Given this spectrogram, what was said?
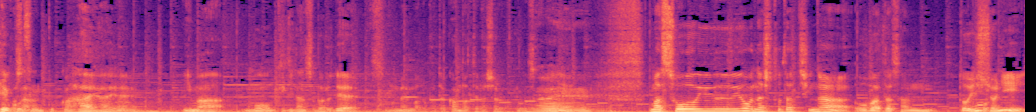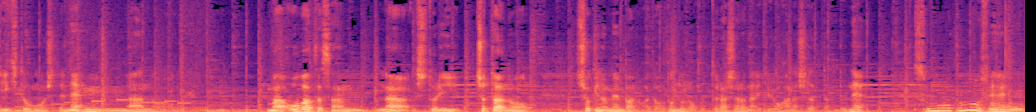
恵恵子さんとか。はいはいはい、うん。今もう劇団スバルでそのメンバーの方頑張ってらっしゃるわけですからはいね、まあ、そういうような人たちが小畑さんと一緒に意気投合してね、うんあのまあ、小畑さんが一人ちょっとあの初期のメンバーの方ほとんど残ってらっしゃらないというお話だったんでね。その後のその、え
